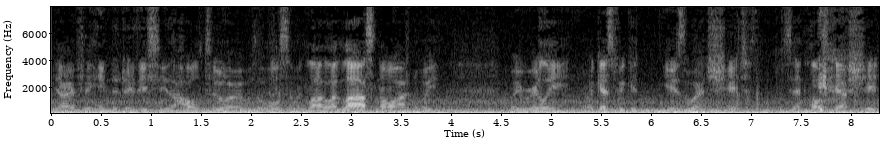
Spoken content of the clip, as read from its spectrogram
you know, for him to do this year, the whole tour, it was awesome. And la- like last night, we we really, I guess we could use the word shit. We said lost our shit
